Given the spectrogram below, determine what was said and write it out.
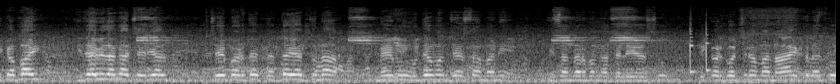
ఇకపై ఇదే విధంగా చర్యలు చేపడితే పెద్ద ఎత్తున మేము ఉద్యమం చేస్తామని ఈ సందర్భంగా తెలియజేస్తూ ఇక్కడికి వచ్చిన మా నాయకులకు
